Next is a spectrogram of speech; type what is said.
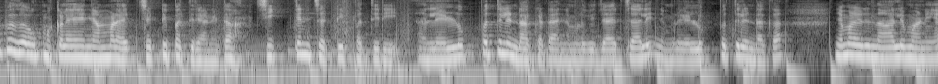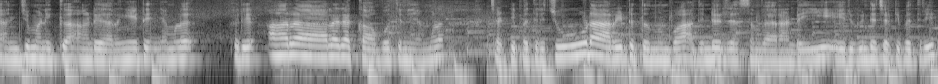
അപ്പോൾ ഇത് മക്കളെ നമ്മളെ ചട്ടിപ്പത്തിരിയാണ് കേട്ടോ. ചിക്കൻ ചട്ടിപ്പത്തിരി. നല്ല എളുപ്പത്തിൽ ഉണ്ടാക്കട്ടെ നമ്മൾ വിചാരിച്ചാൽ നമ്മൾ എളുപ്പത്തിൽ ഉണ്ടാക്കുക നമ്മളൊരു നാല് മണി അഞ്ച് മണിക്ക് അങ്ങോട്ട് ഇറങ്ങിയിട്ട് നമ്മൾ ഒരു ആറ് ആറര ആകുമ്പോഴത്തേന് നമ്മൾ ചട്ടിപ്പത്തിരി ചൂടാറിയിട്ട് തിന്നുമ്പോൾ അതിന്റെ ഒരു രസം വേറാണ്ട്. ഈ എരിവിന്റെ ചട്ടിപ്പത്തിരി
